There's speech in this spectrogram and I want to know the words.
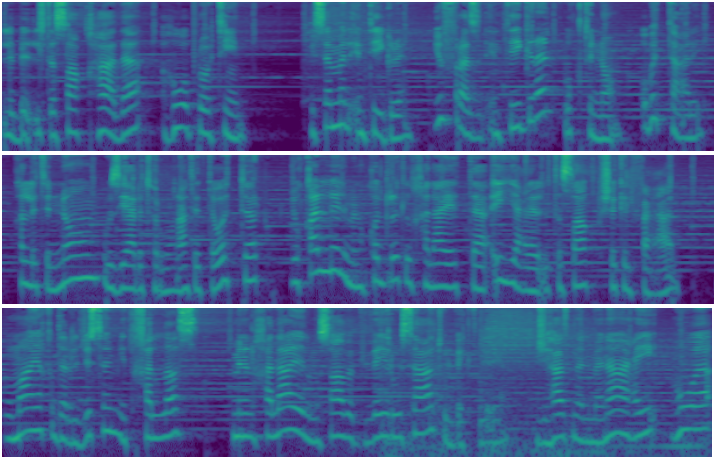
بالالتصاق هذا هو بروتين يسمى الانتيجرين. يفرز الانتيجرين وقت النوم. وبالتالي قلة النوم وزيادة هرمونات التوتر يقلل من قدرة الخلايا التائية على الالتصاق بشكل فعال وما يقدر الجسم يتخلص من الخلايا المصابة بالفيروسات والبكتيريا. جهازنا المناعي هو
